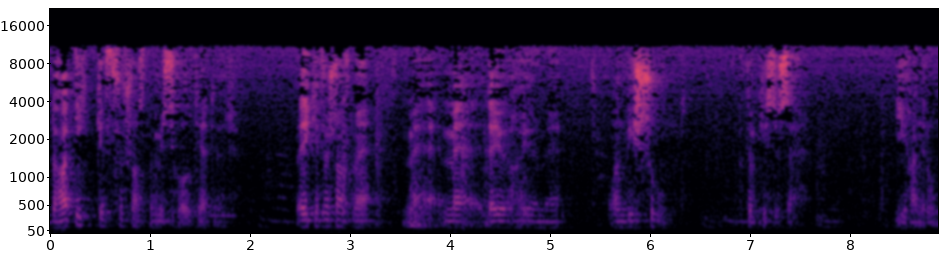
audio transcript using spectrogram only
Det har ikke først og fremst med musikalitet å gjøre. Det er ikke først og fremst med, med, med, det har å gjøre med og en visjon at om Kristus er. Gi han rom.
